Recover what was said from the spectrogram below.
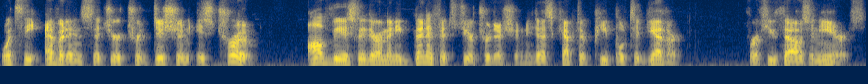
What's the evidence that your tradition is true? Obviously, there are many benefits to your tradition. It has kept a people together for a few thousand years.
